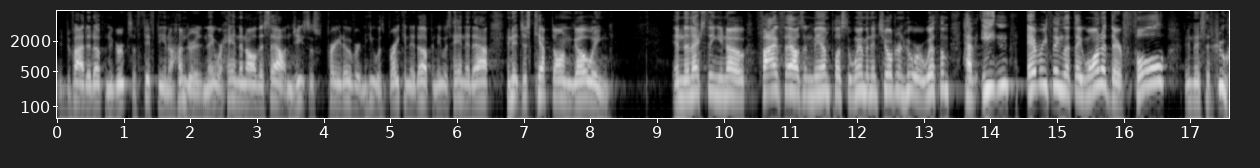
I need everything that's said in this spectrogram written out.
They divided up into groups of 50 and 100, and they were handing all this out. And Jesus prayed over it, and he was breaking it up, and he was handing it out, and it just kept on going. And the next thing you know, 5,000 men plus the women and children who were with them have eaten everything that they wanted. They're full. And they said, Whew,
